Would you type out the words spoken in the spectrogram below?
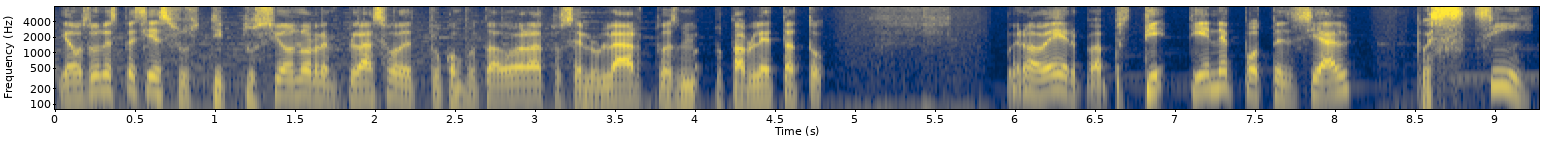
digamos, una especie de sustitución o reemplazo de tu computadora, tu celular, tu, tableta, tu, bueno, a ver, pues, ¿tiene potencial? Pues sí,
